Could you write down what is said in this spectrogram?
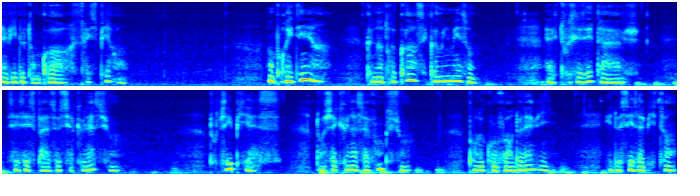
la vie de ton corps respirant. On pourrait dire que notre corps, c'est comme une maison, avec tous ses étages, ses espaces de circulation, toutes les pièces dont chacune a sa fonction pour le confort de la vie et de ses habitants.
